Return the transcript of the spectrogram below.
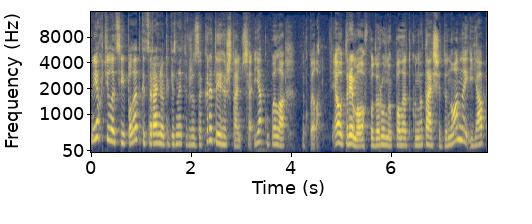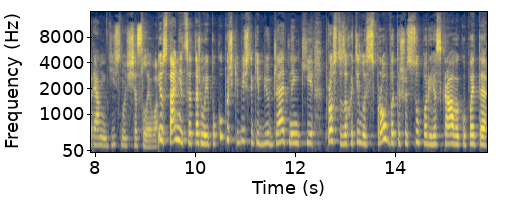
Ну, я хотіла цієї палетки, це реально таки, знаєте, вже закритий гештальт. Все. Я купила, не купила. Я отримала в подарунок палетку Наташі Денони, і я прям дійсно щаслива. І останнє це теж мої покупочки, більш такі бюджетненькі. Просто захотілося спробувати щось супер яскраве купити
